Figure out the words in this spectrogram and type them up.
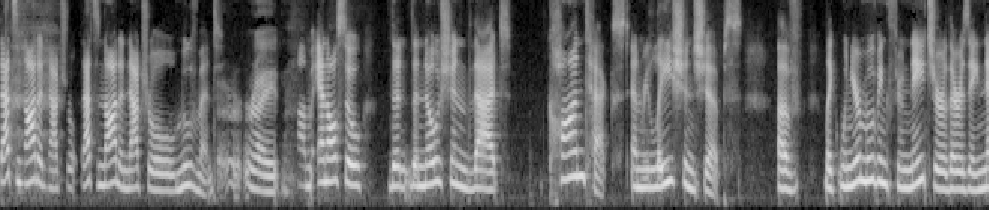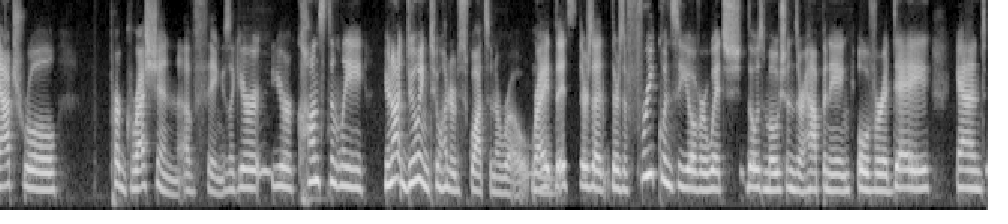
that's not a natural that's not a natural movement. Right. um, and also the the notion that context and relationships of like when you're moving through nature there is a natural progression of things. Like you're you're constantly you're not doing 200 squats in a row right? Mm. it's there's a there's a frequency over which those motions are happening over a day and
